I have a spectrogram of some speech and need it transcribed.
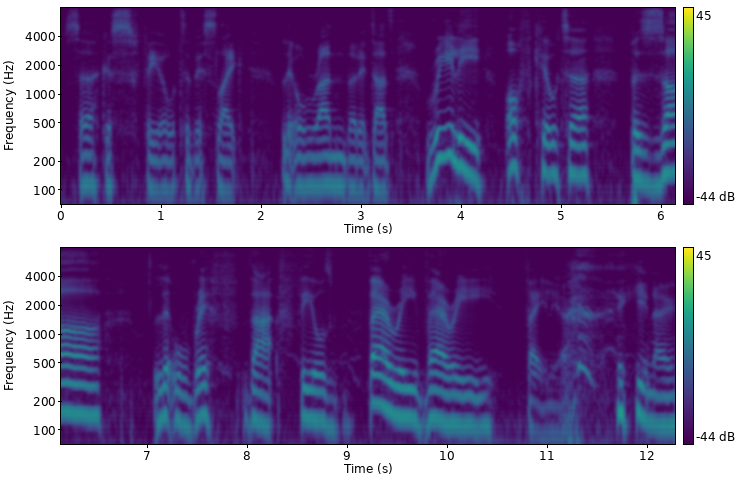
circus feel to this, like, little run that it does. Really off kilter, bizarre little riff that feels very, very failure. you know,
